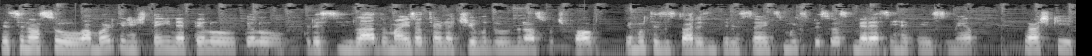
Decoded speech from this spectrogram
nesse nosso amor que a gente tem, né, pelo, pelo, por esse lado mais alternativo do, do nosso futebol. Tem muitas histórias interessantes, muitas pessoas que merecem reconhecimento. Eu acho que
